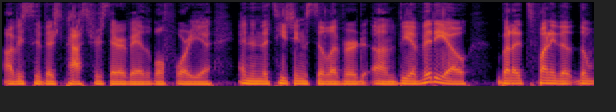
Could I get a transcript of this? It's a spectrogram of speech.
Obviously, there's pastors there available for you, and then the teachings delivered um, via video. But it's funny that the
